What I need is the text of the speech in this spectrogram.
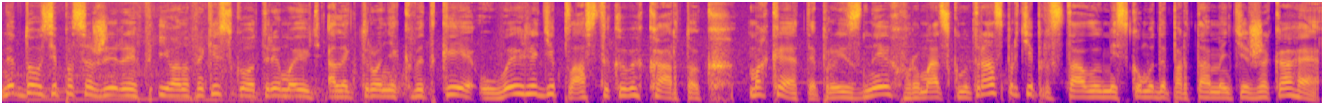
Невдовзі пасажири в Івано-Франківську отримають електронні квитки у вигляді пластикових карток. Макети проїзних в громадському транспорті представили в міському департаменті ЖКГ.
